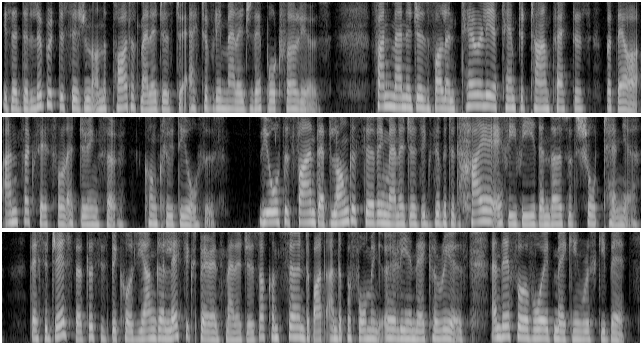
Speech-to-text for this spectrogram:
is a deliberate decision on the part of managers to actively manage their portfolios. Fund managers voluntarily attempted time factors, but they are unsuccessful at doing so, conclude the authors. The authors find that longer serving managers exhibited higher FEV than those with short tenure. They suggest that this is because younger, less experienced managers are concerned about underperforming early in their careers and therefore avoid making risky bets.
